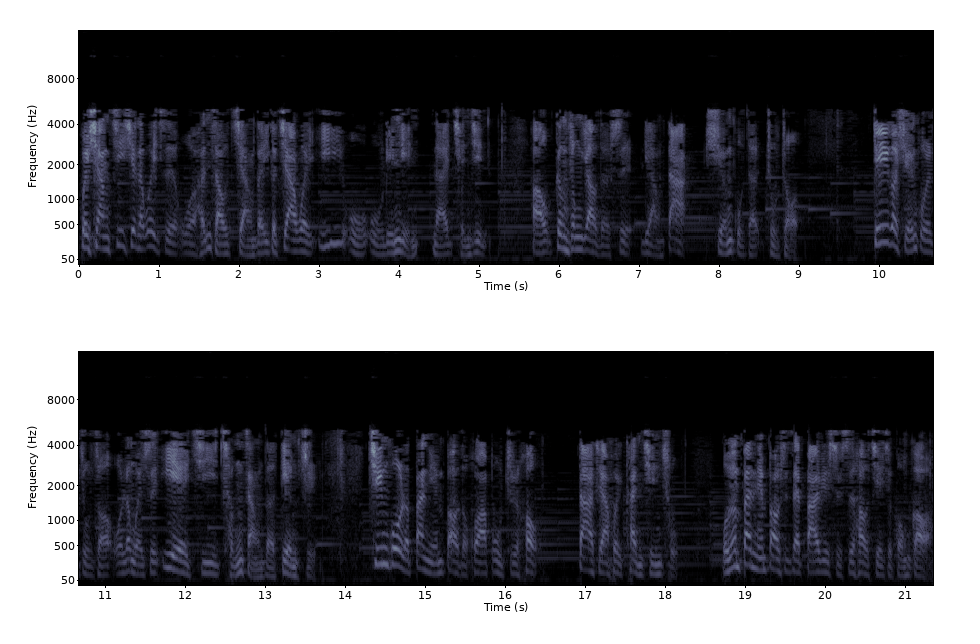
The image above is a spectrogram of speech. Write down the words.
会向季线的位置，我很早讲的一个价位一五五零零来前进。好，更重要的是两大选股的主轴。第一个选股的主轴，我认为是业绩成长的电子。经过了半年报的发布之后，大家会看清楚。我们半年报是在八月十四号接着公告。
